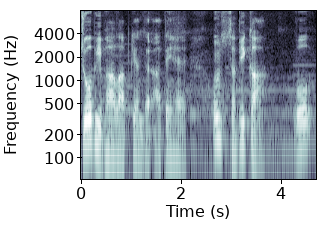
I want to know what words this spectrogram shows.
जो भी भाव आपके अंदर आते हैं, उन सभी का वो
